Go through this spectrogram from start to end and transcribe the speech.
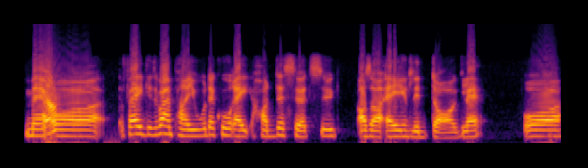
Med Ja. å For jeg, det var en periode hvor jeg hadde søtsug altså egentlig daglig. Og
